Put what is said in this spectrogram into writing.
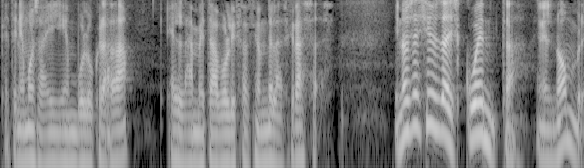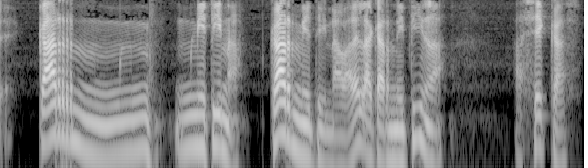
que tenemos ahí involucrada en la metabolización de las grasas. Y no sé si os dais cuenta en el nombre, carnitina, carnitina, ¿vale? La carnitina a secas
